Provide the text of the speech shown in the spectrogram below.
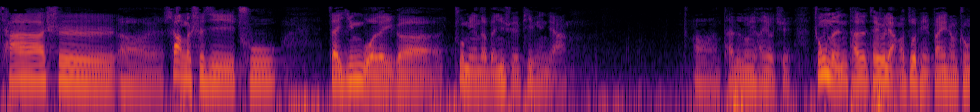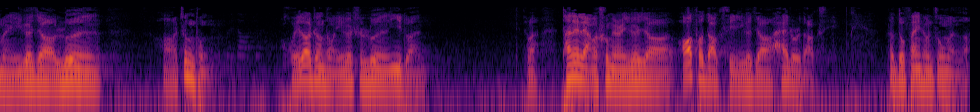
他是呃上个世纪初在英国的一个著名的文学批评家。啊，他的东西很有趣。中文，他他有两个作品翻译成中文，一个叫《论啊正统》，回到正统，一个是《论异端》，对吧？他那两个书名，一个叫 Orthodoxy，一个叫 Heterodoxy，那都翻译成中文了，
